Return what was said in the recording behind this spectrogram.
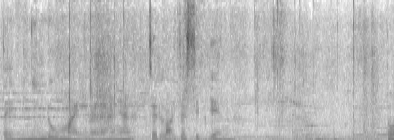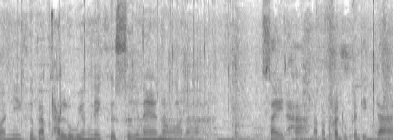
เต็นท์ยังดูใหม่เลยนะคะเนี่ยเจ็ดร้อยเจ็ดสิบเยนตัวนี้คือแบบถ้าลูกยังเล็กคือซื้อแน่นอนนะคะ ใส่ถาดแล้วแบบกระดุกกระดิกได้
